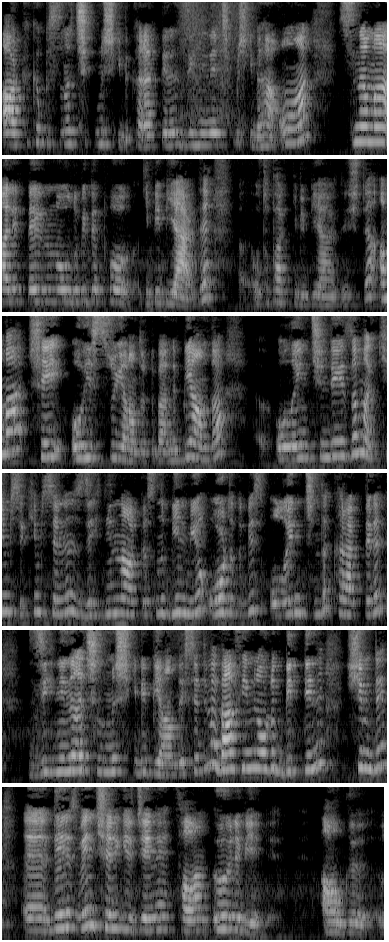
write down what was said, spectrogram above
arka kapısına çıkmış gibi, karakterin zihnine çıkmış gibi. Ha o an sinema aletlerinin olduğu bir depo gibi bir yerde otopark gibi bir yerde işte. Ama şey o hissi uyandırdı bende. Bir anda e, olayın içindeyiz ama kimse kimsenin zihninin arkasını bilmiyor. Orada da biz olayın içinde karakterin zihnini açılmış gibi bir anda hissettim ve ben filmin orada bittiğini şimdi e, Deniz Bey'in içeri gireceğini falan öyle bir algı e,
